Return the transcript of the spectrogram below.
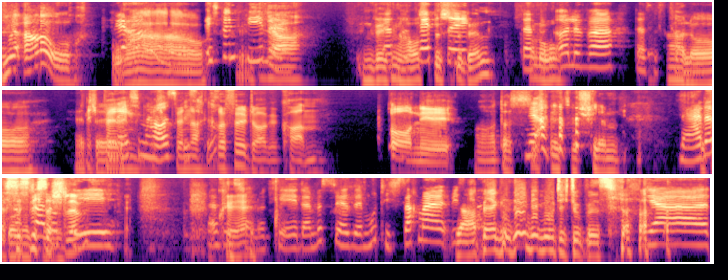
Wir auch. Wir wow. auch. Ich bin Fine. Ja. In welchem Haus bist du Patrick. denn? das Hallo. ist Oliver, das ist Tom. Hallo. Ich bin, welchem ich Haus bin bist nach du? Gryffindor gekommen. Oh nee. Oh, das Ja. ist nicht so schlimm. Na, das, Das ist, ist nicht so schlimm? Okay. Das Okay. ist schon okay. Dann bist du ja sehr mutig. Sag mal, wie Ja, hab ja gesehen, wie mutig du bist. ja,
